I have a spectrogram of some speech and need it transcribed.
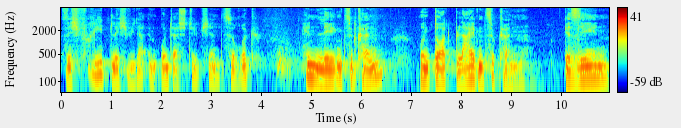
sich friedlich wieder im Unterstübchen zurück hinlegen zu können und dort bleiben zu können, gesehen,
